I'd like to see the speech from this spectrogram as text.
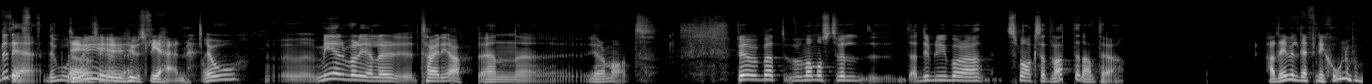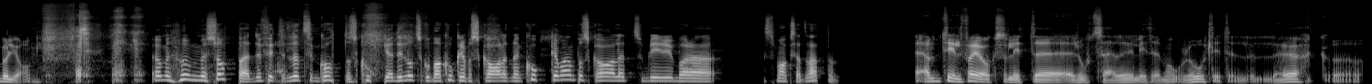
Faktiskt. det. Det borde Det är ju göra. husliga härn. Jo, mer vad det gäller tidy up än uh, göra mat. För man måste väl, det blir ju bara smaksatt vatten antar jag. Ja, det är väl definitionen på buljong. Ja men hummersoppa, du fick, det låter så gott och så kokar, det låter så gott, man kokar det på skalet, men kokar man på skalet så blir det ju bara smaksatt vatten. Ja, Du tillför ju också lite rotselleri, lite morot, lite lök och,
